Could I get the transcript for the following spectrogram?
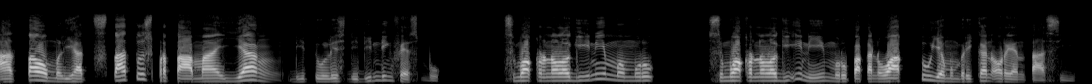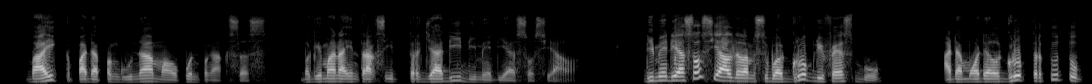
atau melihat status pertama yang ditulis di dinding Facebook. Semua kronologi ini semua kronologi ini merupakan waktu yang memberikan orientasi baik kepada pengguna maupun pengakses. Bagaimana interaksi itu terjadi di media sosial. Di media sosial dalam sebuah grup di Facebook, ada model grup tertutup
